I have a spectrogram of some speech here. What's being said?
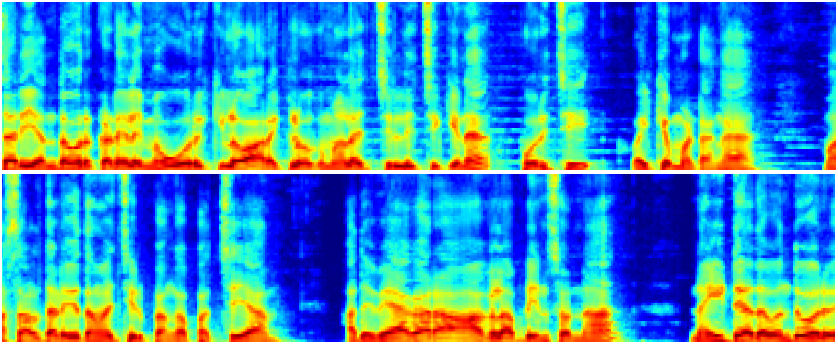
சார் எந்த ஒரு கடையிலையுமே ஒரு கிலோ அரை கிலோவுக்கு மேலே சில்லி சிக்கனை பொறிச்சு வைக்க மாட்டாங்க. மசால் தடவி தான் வச்சுருப்பாங்க பச்சையாக அது வேகாரம் ஆகலை அப்படின்னு சொன்னால் நைட்டு அதை வந்து ஒரு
